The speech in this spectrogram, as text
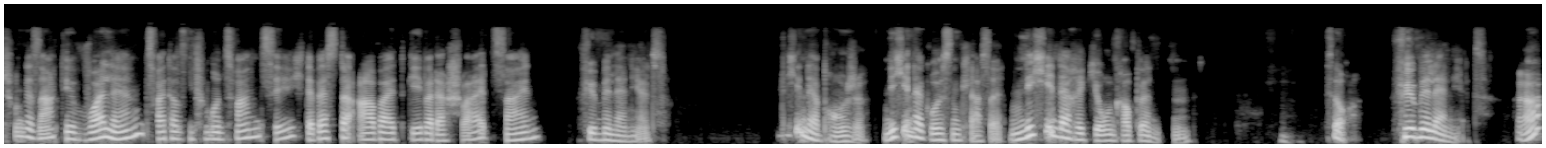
schon gesagt, wir wollen 2025 der beste Arbeitgeber der Schweiz sein für Millennials. Nicht in der Branche, nicht in der Größenklasse, nicht in der Region Graubünden. So, für Millennials. Ja,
